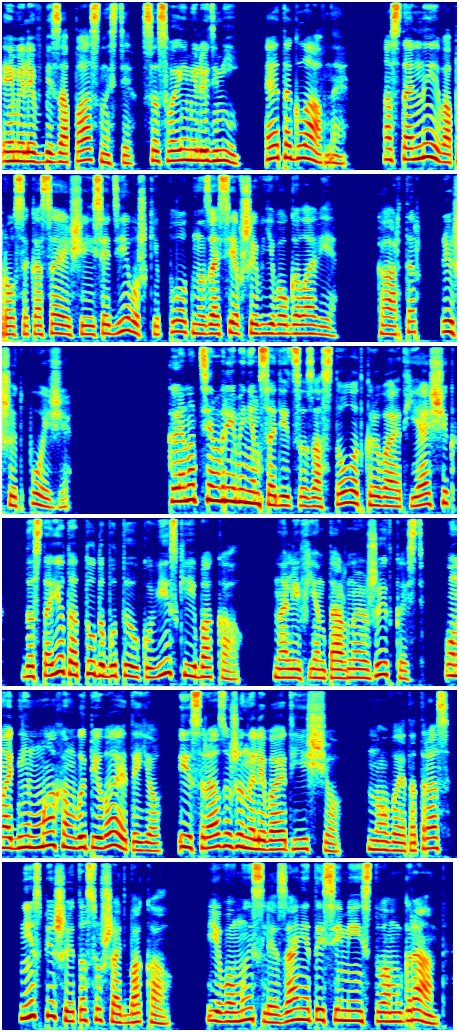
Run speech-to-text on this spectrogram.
Эмили в безопасности, со своими людьми. Это главное. Остальные вопросы, касающиеся девушки, плотно засевшей в его голове, Картер решит позже. Кеннет тем временем садится за стол, открывает ящик, достает оттуда бутылку виски и бокал. Налив янтарную жидкость, он одним махом выпивает ее и сразу же наливает еще, но в этот раз не спешит осушать бокал. Его мысли заняты семейством Грант.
